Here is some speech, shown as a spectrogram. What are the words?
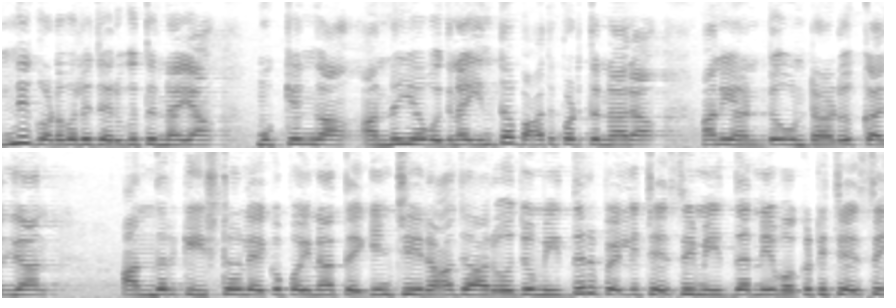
ఇన్ని గొడవలు జరుగుతున్నాయా? ముఖ్యంగా అన్నయ్య వదిన ఇంత బాధపడుతున్నారా? అని అంటూ ఉంటాడు కళ్యాణ్. అందరికీ ఇష్టం లేకపోయినా తెగించి రాజు ఆ రోజు మీ ఇద్దరు పెళ్ళి చేసి మీ ఇద్దరిని ఒకటి చేసి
